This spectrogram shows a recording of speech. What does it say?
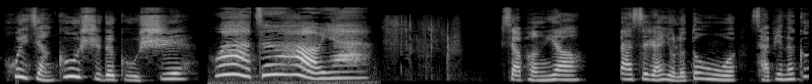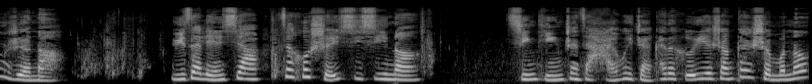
会讲故事的古诗》。哇，真好呀！小朋友，大自然有了动物，才变得更热闹。鱼在帘下，在和谁嬉戏呢？蜻蜓站在还未展开的荷叶上干什么呢？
